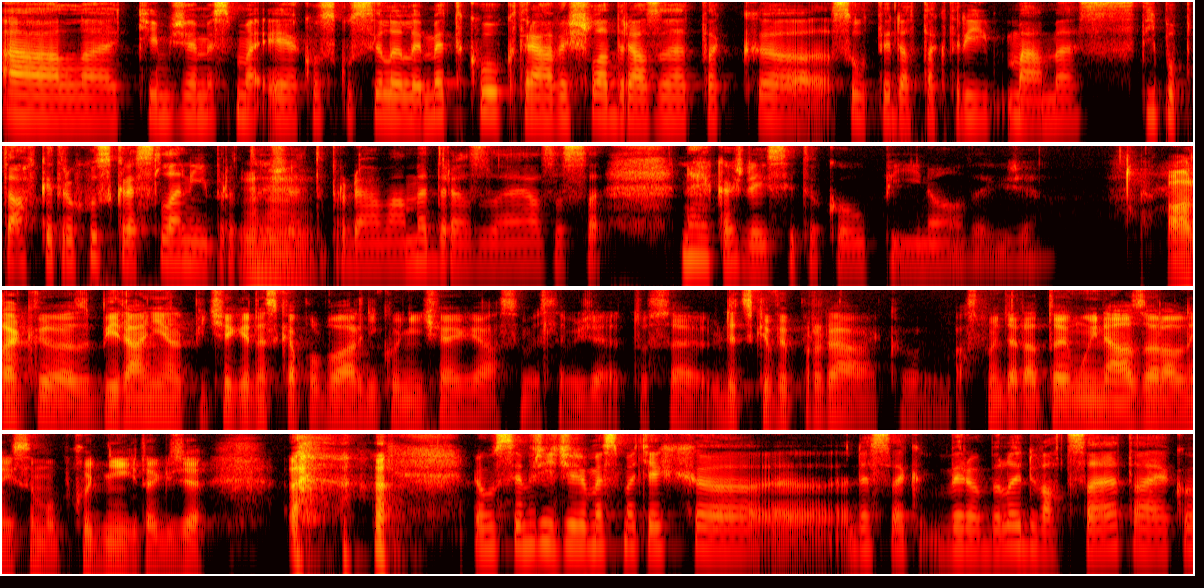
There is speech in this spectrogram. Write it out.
ale tím, že my jsme i jako zkusili limitku, která vyšla draze, tak uh, jsou ty data, které máme z té poptávky trochu zkreslený, protože mm-hmm. to prodáváme draze a zase ne každý si to koupí, no, takže... A tak eh, sbírání LPček je dneska populární koníček, já si myslím, že to se vždycky vyprodá, jako, aspoň teda to je můj názor, ale nejsem obchodník, takže... no musím říct, že my jsme těch eh, desek vyrobili 20 a jako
